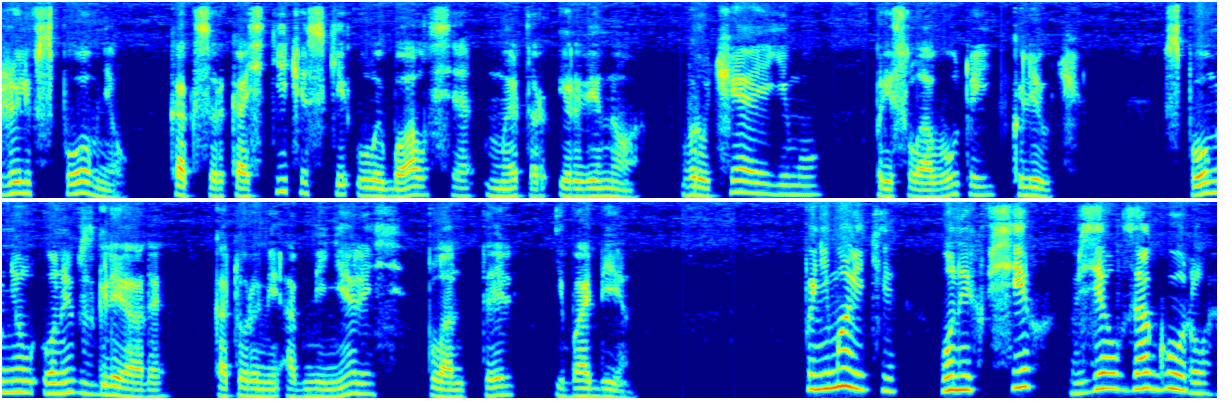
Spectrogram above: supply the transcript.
Жиль вспомнил, как саркастически улыбался мэтр Ирвино, вручая ему пресловутый ключ. Вспомнил он и взгляды, которыми обменялись Плантель и Бабен. Понимаете, он их всех взял за горло.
